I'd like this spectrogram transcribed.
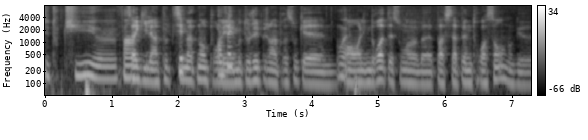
c'est tout petit. euh, C'est vrai qu'il est un peu c'est- petit maintenant pour en les fait- MotoGP, j'ai l'impression qu'en Ouais. en ligne droite, elles sont euh, bah, passent à peine 300, donc euh,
